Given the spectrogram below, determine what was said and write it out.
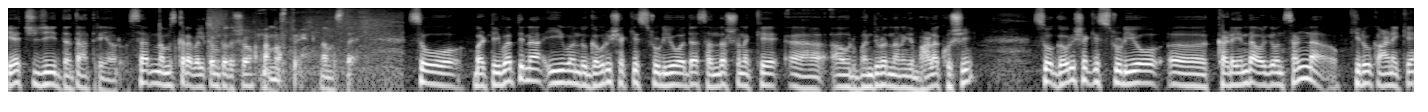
ಎಚ್ ಜಿ ದತ್ತಾತ್ರೇಯ ಅವರು. ಸರ್ ನಮಸ್ಕಾರ ವೆಲ್ಕಮ್ ಟು ದ ಶೋ ನಮಸ್ತೆ. ನಮಸ್ತೆ. ಸೊ ಬಟ್ ಇವತ್ತಿನ ಈ ಒಂದು ಗೌರಿ ಶಕ್ಕಿ ಸ್ಟುಡಿಯೋದ ಸಂದರ್ಶನಕ್ಕೆ ಅವರು ಬಂದಿರೋದು ನನಗೆ ಬಹಳ ಖುಷಿ. ಸೊ ಗೌರಿ ಶಕ್ಕಿ ಸ್ಟುಡಿಯೋ ಕಡೆಯಿಂದ ಅವರಿಗೆ ಒಂದು ಸಣ್ಣ ಕಿರು ಕಾಣಿಕೆ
